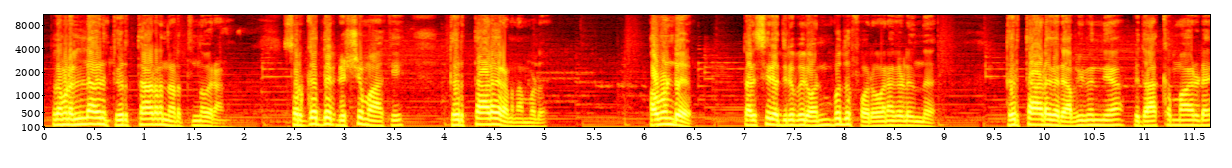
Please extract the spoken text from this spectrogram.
അപ്പോൾ നമ്മളെല്ലാവരും തീർത്ഥാടനം നടത്തുന്നവരാണ്. സ്വർഗത്തെ ലക്ഷ്യമാക്കി തീർത്ഥാടകരാണ് നമ്മൾ അതുകൊണ്ട് തലശ്ശേരി അതിരൂപയിൽ ഒൻപത് ഫൊറോനകളിൽ നിന്ന് തീർത്ഥാടകർ അഭിമന്യ പിതാക്കന്മാരുടെ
